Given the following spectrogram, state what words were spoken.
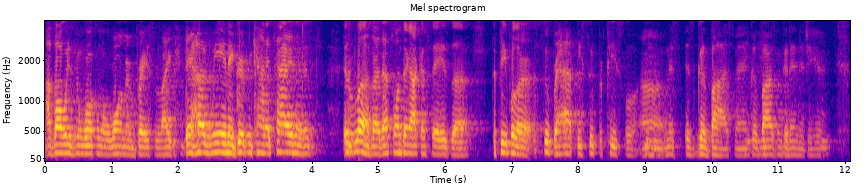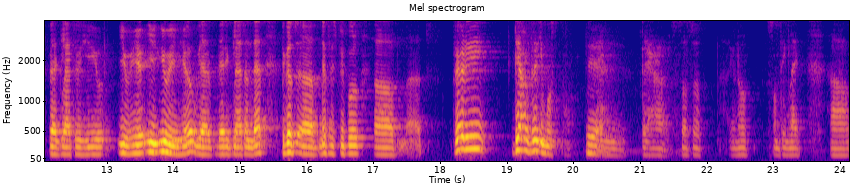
I've always been welcomed with warm embrace. And like they hug me and they grip me kind of tight, and it's it's love. Right? That's one thing I can say is uh, the people are super happy, super peaceful, um, and it's, it's good vibes, man. Good vibes and good energy here. We are glad to hear you, you, here, you, you in here. We are very glad on that because uh, Nepalese people, uh, uh, very, they are very emotional. Yeah. And they are such a, you know, something like, uh,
